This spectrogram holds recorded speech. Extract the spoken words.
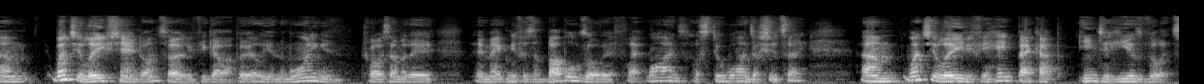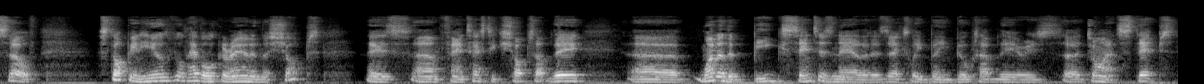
Um, once you leave Chandon, so if you go up early in the morning and try some of their, their magnificent bubbles or their flat wines, or still wines, I should say, um, once you leave, if you head back up into Healesville itself, stop in Healesville, have a look around in the shops. There's um, fantastic shops up there. Uh, one of the big centres now that has actually been built up there is uh, Giant Steps,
